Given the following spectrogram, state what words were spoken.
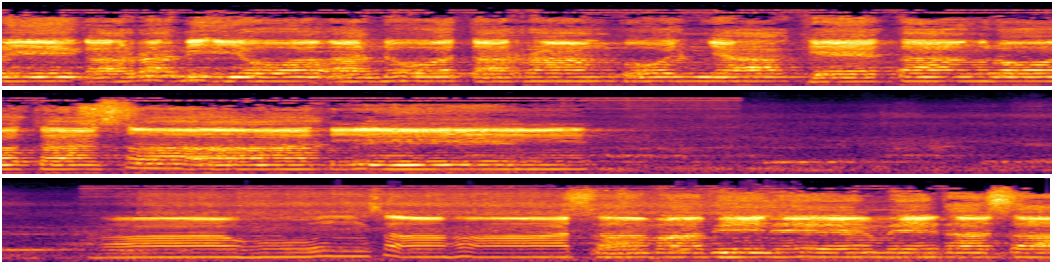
ริกรณิโยอนุตรังปุญญาเขตังโลกัสสติ สหัสสมพิเนมิทัสสา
